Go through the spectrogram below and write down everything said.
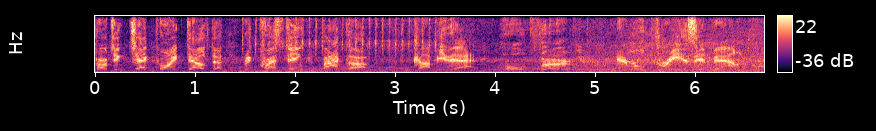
Approaching checkpoint Delta, requesting backup. Copy that. Hold firm. Emerald 3 is inbound.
